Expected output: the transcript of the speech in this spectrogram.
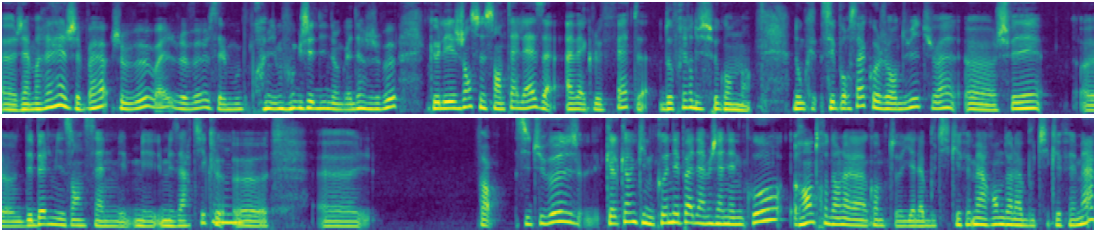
euh, j'aimerais, je sais pas, je veux, ouais, je veux, c'est le mot- premier mot que j'ai dit, donc on va dire je veux, que les gens se sentent à l'aise avec le fait d'offrir du seconde main. Donc, c'est pour ça qu'aujourd'hui, tu vois, euh, je fais des belles mises en scène. Mes, mes, mes articles, Mm. euh, euh, Enfin, si tu veux, quelqu'un qui ne connaît pas Dame Janenko rentre dans la quand il y a la boutique éphémère, rentre dans la boutique éphémère,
